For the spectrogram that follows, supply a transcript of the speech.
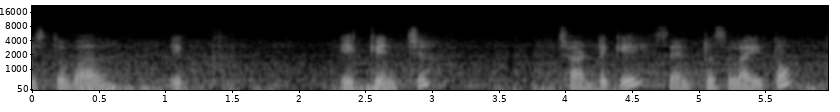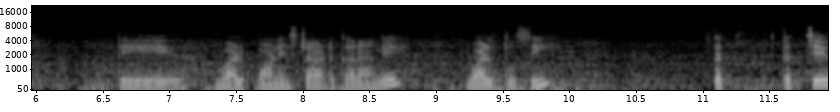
ਇਸ ਤੋਂ ਬਾਅਦ ਇੱਕ ਇੱਕ ਇੰਚ ਛੱਡ ਕੇ ਸੈਂਟਰ ਸਲਾਈ ਤੋਂ ਤੇ ਵਲ ਪਾਉਣੇ ਸਟਾਰਟ ਕਰਾਂਗੇ। ਵਲ ਤੁਸੀਂ ਕੱਚੇ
